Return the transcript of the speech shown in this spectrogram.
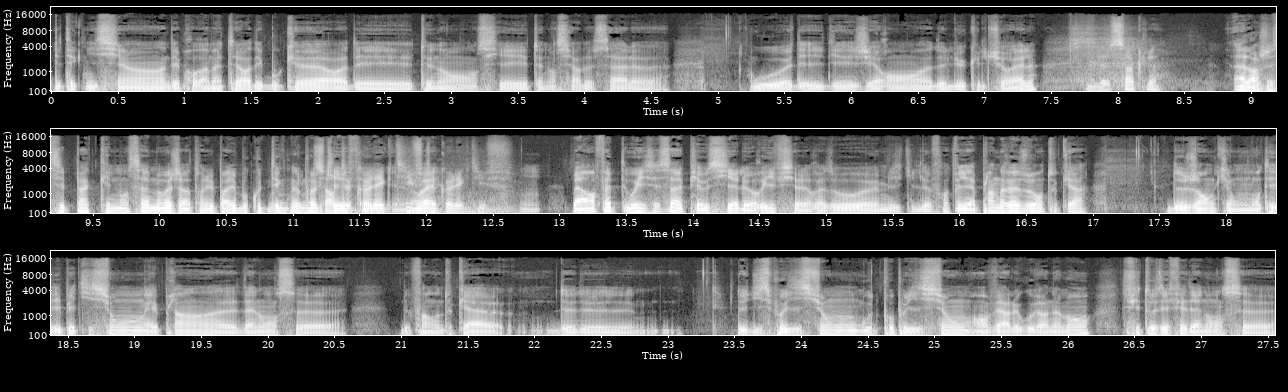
des techniciens, des programmateurs, des bookers, des tenanciers et tenancières de salles ou des, des gérants de lieux culturels. Le socle? Alors, je sais pas quel nom c'est, mais moi j'ai entendu parler beaucoup de Technopole. Une sorte qui de fait- collectif Ouais. de collectif. Bah en fait, oui, c'est ça. Et puis aussi, il y a le RIF, il y a le réseau euh, Musique Île-de-France. Enfin, il y a plein de réseaux, en tout cas, de gens qui ont monté des pétitions et plein euh, d'annonces, euh, de- enfin, en tout cas, de, de, de dispositions ou de propositions envers le gouvernement suite aux effets d'annonces euh,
